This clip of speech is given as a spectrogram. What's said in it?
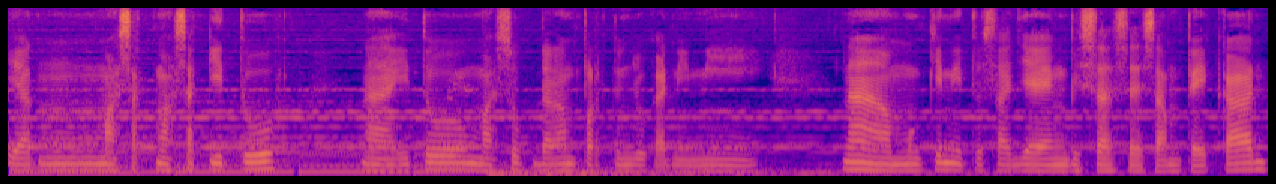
yang masak-masak itu. Nah itu masuk dalam pertunjukan ini. Nah mungkin itu saja yang bisa saya sampaikan.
